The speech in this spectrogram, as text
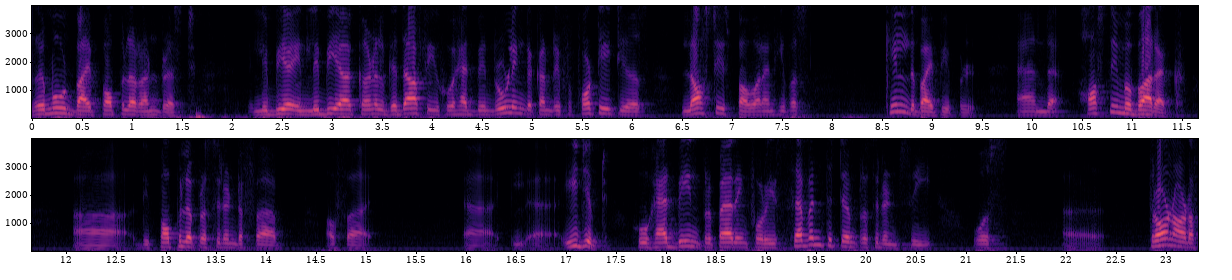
removed by popular unrest. Libya in Libya Colonel Gaddafi who had been ruling the country for 48 years lost his power and he was killed by people and Hosni Mubarak uh, the popular president of, uh, of uh, uh Egypt who had been preparing for his seventh term presidency was uh, thrown out of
